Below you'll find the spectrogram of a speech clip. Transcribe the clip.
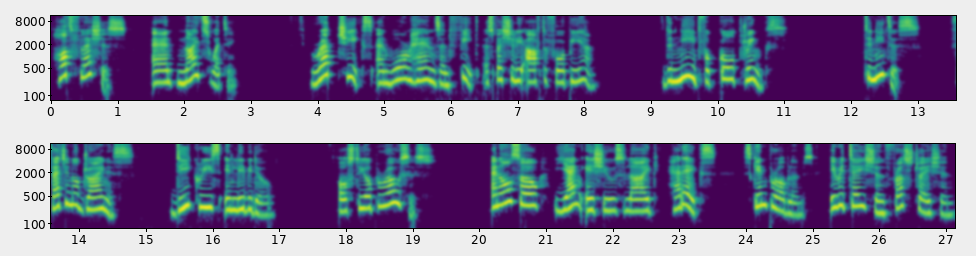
hot flashes and night sweating. Red cheeks and warm hands and feet, especially after 4 pm. The need for cold drinks. Tinnitus, vaginal dryness, decrease in libido, osteoporosis. And also yang issues like headaches, skin problems, irritation, frustration,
